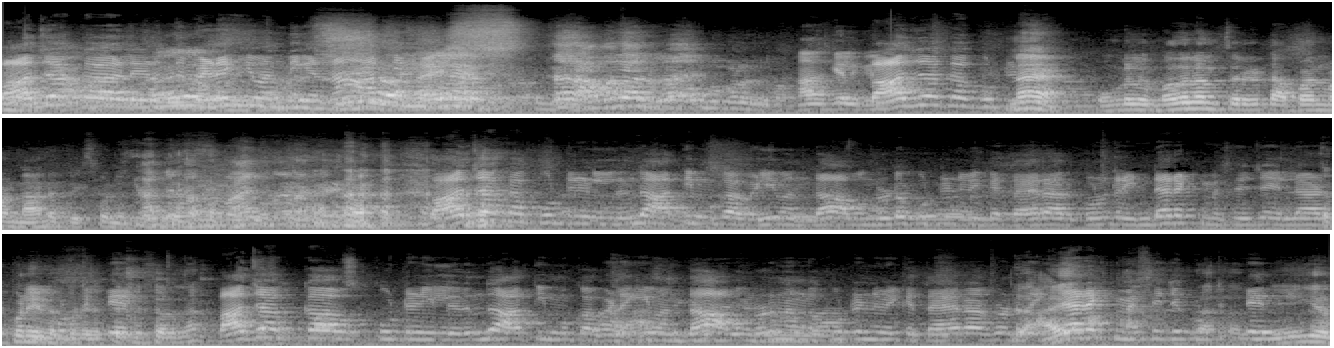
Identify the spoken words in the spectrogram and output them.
பாஜக இருந்து விலகி வந்தீங்கன்னா. பாஜக கூட்டணி உங்களுக்கு முதலமைச்சர்கிட்ட அப்பாயின்மெண்ட் நானே ஃபிக்ஸ் பண்ணி பாஜக கூட்டணியில இருந்து அதிமுக வெளிவந்தா அவங்களோட கூட்டணி வைக்க தயாரா இருக்கும்ன்ற இன்டைரக்ட் மெசேஜ் எல்லா இடத்துலயும். பாஜக கூட்டணியில இருந்து அதிமுக விலகி வந்தா அவங்களோட நாங்க கூட்டணி வைக்க தயாரா இருக்கும்ன்ற இன்டைரக்ட் மெசேஜ் கொடுத்துட்டே. நீங்க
